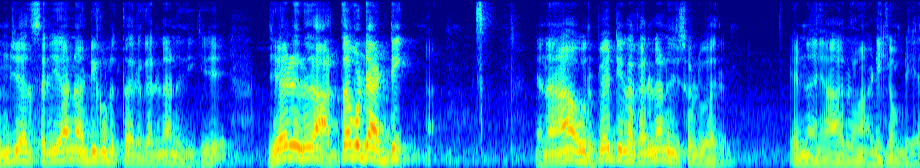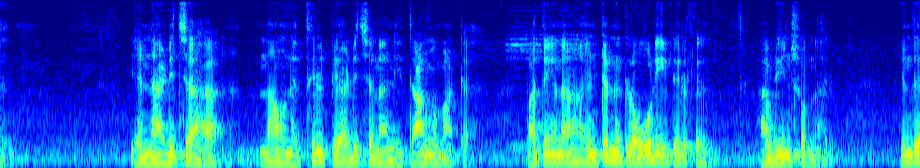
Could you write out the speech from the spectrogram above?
எம்ஜிஆர் சரியான அடி கொடுத்தாரு கருணாநிதிக்கு. ஜெயலலிதா அதை விட அடி. ஏன்னா ஒரு பேட்டியில் கருணாநிதி சொல்லுவார் என்ன யாரும் அடிக்க முடியாது. என்னை அடித்தா நான் உன்னை திருப்பி அடித்தேன்னா நீ தாங்க மாட்டேன் பார்த்தீங்கன்னா இன்டர்நெட்டில் ஓடிக்கிட்டு இருக்குது அப்படின்னு சொன்னார். இந்த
